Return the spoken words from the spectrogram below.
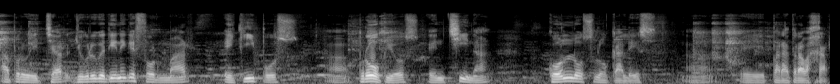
aprovechar, yo creo que tiene que formar equipos Ah, propios en China con los locales ah, eh, para trabajar.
